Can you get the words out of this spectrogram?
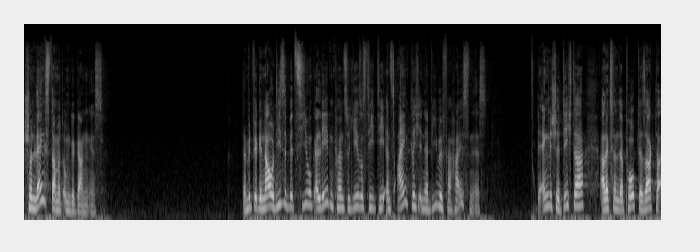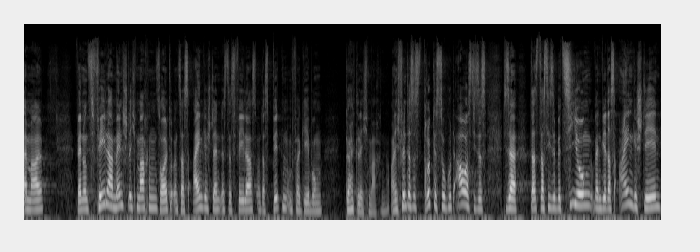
schon längst damit umgegangen ist damit wir genau diese Beziehung erleben können zu Jesus, die, die uns eigentlich in der Bibel verheißen ist. Der englische Dichter Alexander Pope, der sagte einmal, wenn uns Fehler menschlich machen, sollte uns das Eingeständnis des Fehlers und das Bitten um Vergebung göttlich machen. Und ich finde, das drückt es so gut aus, dieses, dieser, dass, dass diese Beziehung, wenn wir das eingestehen,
